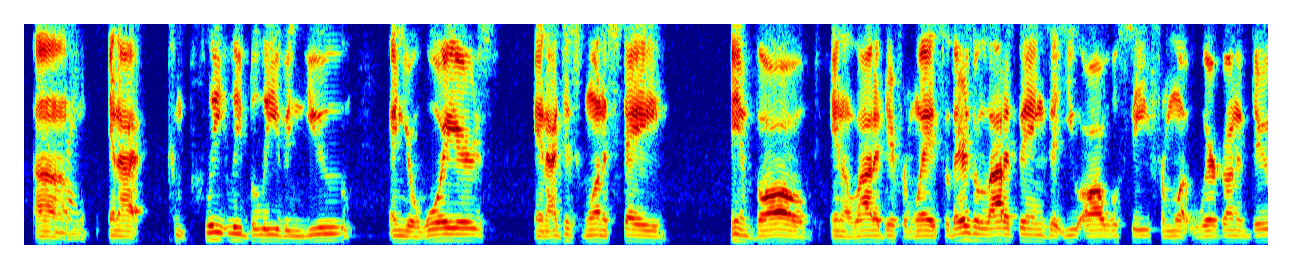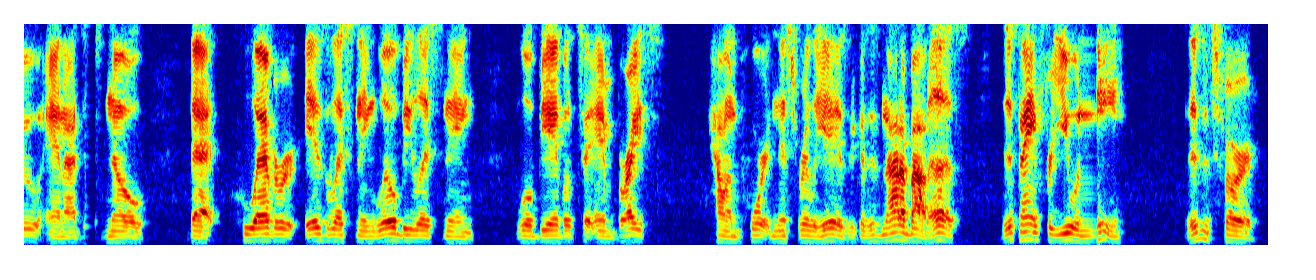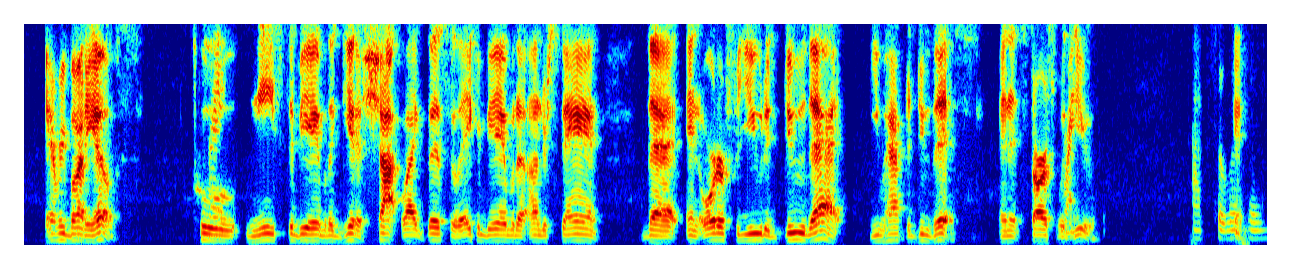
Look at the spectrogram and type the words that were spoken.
um, Right. and i completely believe in you and your warriors and i just want to stay involved in a lot of different ways so there's a lot of things that you all will see from what we're going to do and i just know that whoever is listening will be listening will be able to embrace how important this really is because it's not about us this ain't for you and me this is for everybody else who Right. needs to be able to get a shot like this so they can be able to understand that in order for you to do that, you have to do this, and it starts with Right. you. Absolutely.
